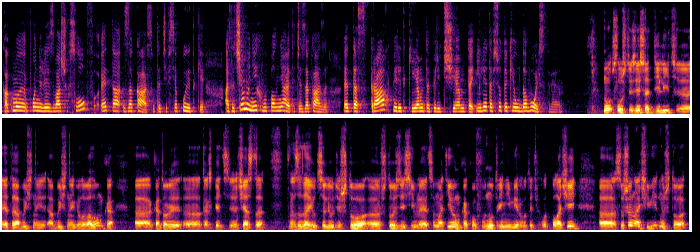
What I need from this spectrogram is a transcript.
Как мы поняли из ваших слов, это заказ, вот эти все пытки. А зачем они их выполняют, эти заказы? Это страх перед кем-то, перед чем-то, или это все-таки удовольствие? Ну, слушайте, здесь отделить, э, это обычный, обычная головоломка, э, которой, э, так сказать, часто задаются люди, что, что здесь является мотивом, каков внутренний мир вот этих вот палачей. Совершенно очевидно, что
